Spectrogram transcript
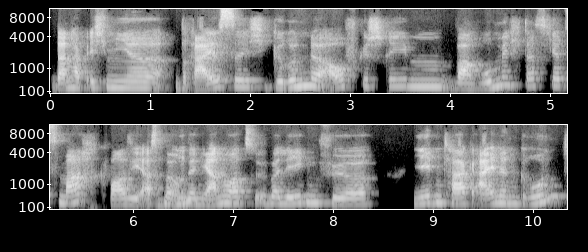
Dann habe ich mir 30 Gründe aufgeschrieben, warum ich das jetzt mache, quasi erstmal mhm. um den Januar zu überlegen, für jeden Tag einen Grund.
